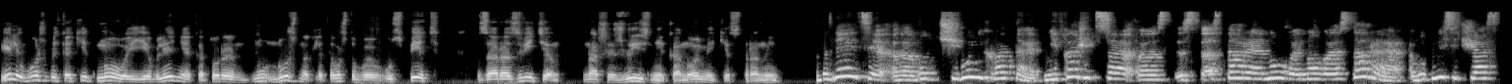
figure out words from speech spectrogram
или, может быть, какие-то новые явления, которые ну, нужно для того, чтобы успеть за развитием нашей жизни, экономики страны? Вы знаете, э, вот чего не хватает? Мне кажется, э, старое, новое, новое, старое. Вот мы сейчас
